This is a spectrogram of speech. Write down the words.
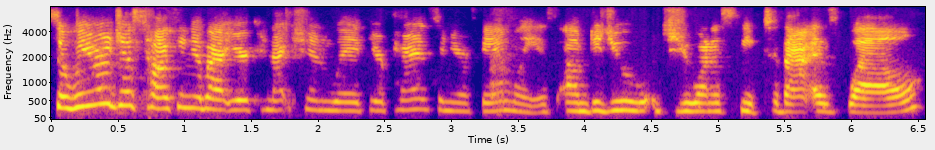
so we were just talking about your connection with your parents and your families. Um, did you did you want to speak to that as well?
